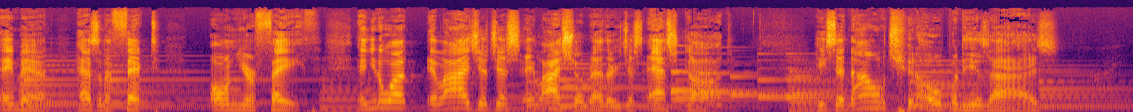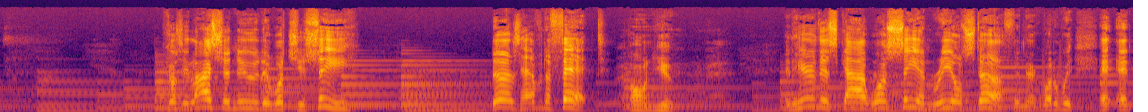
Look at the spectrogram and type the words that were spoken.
amen, has an effect on your faith. And you know what? Elijah just, Elisha rather, he just asked God. He said, Now I want you to open his eyes. Because Elisha knew that what you see does have an effect on you. And here this guy was seeing real stuff. And what are we? And, and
